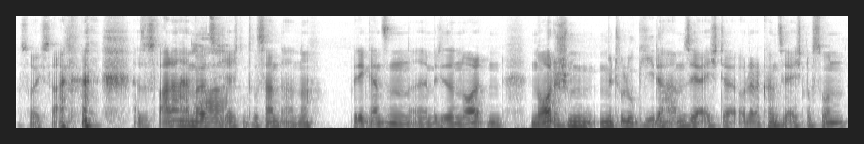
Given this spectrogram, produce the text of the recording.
was soll ich sagen? Also Svalheim hört Ja. sich echt interessant an, ne? Mit den ganzen, äh, mit dieser Nord nordischen Mythologie, da haben sie ja echt, oder da können sie ja echt noch so ein,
